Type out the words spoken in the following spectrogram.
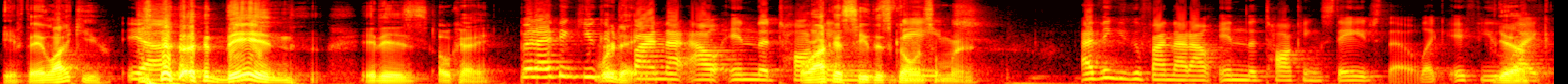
if they like you. Yeah. then it is okay. But I think you We're can dating. find that out in the talking. Or I can see this going somewhere. I think you can find that out in the talking stage, though. Like if you Yeah. like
